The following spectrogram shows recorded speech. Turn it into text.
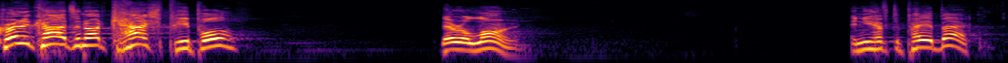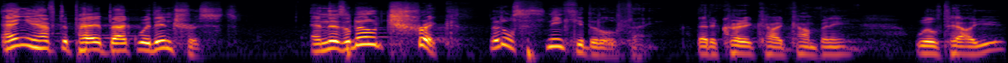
Credit cards are not cash, people, they're a loan. And you have to pay it back, and you have to pay it back with interest. And there's a little trick, a little sneaky little thing that a credit card company will tell you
